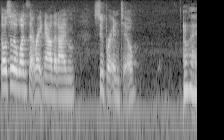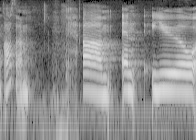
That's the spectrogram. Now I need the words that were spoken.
those are the ones that right now that I'm super into. Okay, awesome. Um, and you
